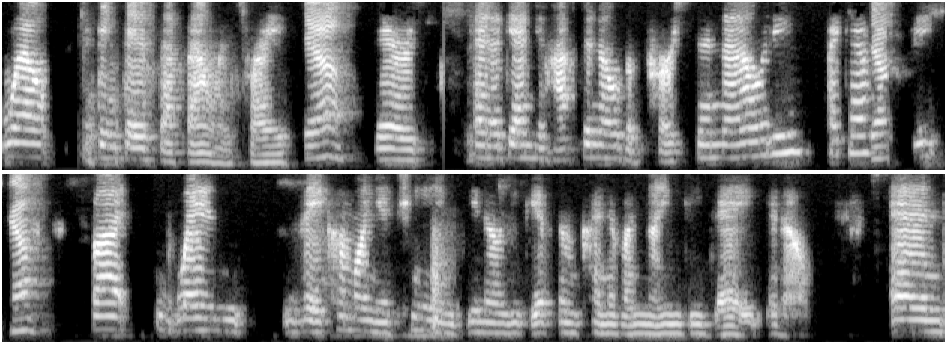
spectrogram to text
well, I think there's that balance, right? yeah, There's, and again, you have to know the personality, I guess. Yeah. right? yeah, But when they come on your team, you know, you give them kind of a 90 day, you know. And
